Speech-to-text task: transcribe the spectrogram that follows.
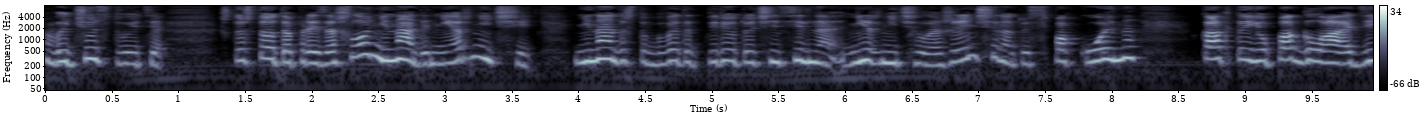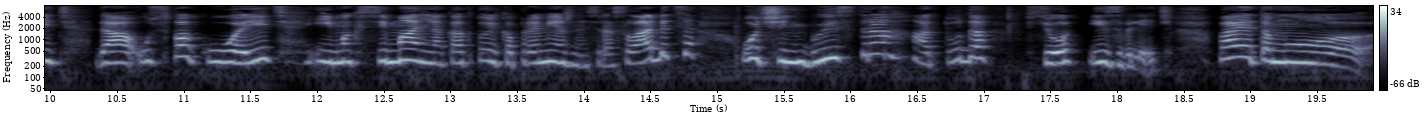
вы чувствуете, что что-то произошло, не надо нервничать, не надо, чтобы в этот период очень сильно нервничала женщина, то есть спокойно как-то ее погладить, да, успокоить и максимально, как только промежность расслабится, очень быстро оттуда все извлечь. Поэтому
